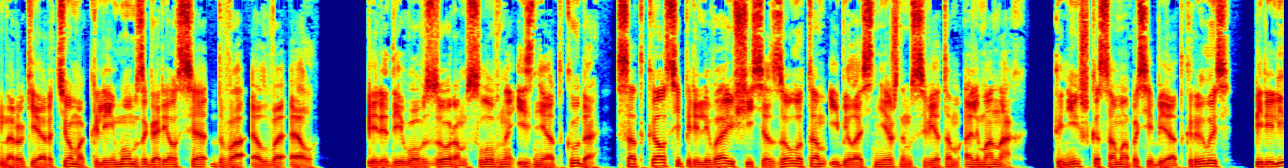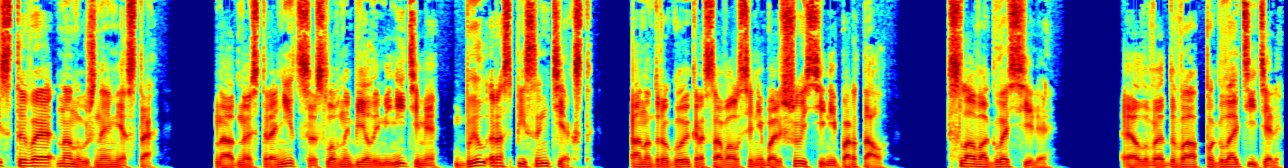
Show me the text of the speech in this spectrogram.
На руке Артема клеймом загорелся 2 ЛВЛ. Перед его взором, словно из ниоткуда, соткался переливающийся золотом и белоснежным светом альманах. Книжка сама по себе открылась, перелистывая на нужное место. На одной странице, словно белыми нитями, был расписан текст, а на другой красовался небольшой синий портал. Слова гласили «ЛВ-2 — поглотитель.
